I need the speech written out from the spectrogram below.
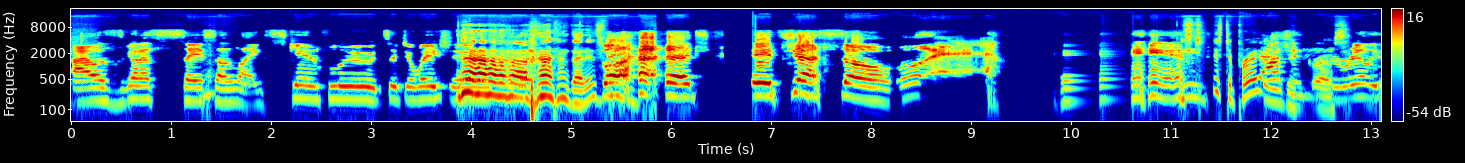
I was gonna say something like skin flute situation, that is funny. but it's just so. It's just a praise. Dawson It's gross. really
